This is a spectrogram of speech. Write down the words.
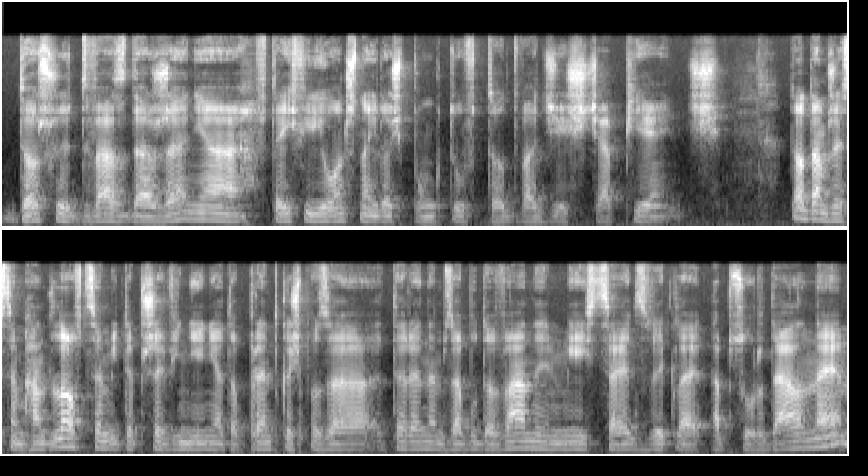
doszły dwa zdarzenia. W tej chwili łączna ilość punktów to 25. Dodam, że jestem handlowcem i te przewinienia to prędkość poza terenem zabudowanym, miejsca jak zwykle absurdalne.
